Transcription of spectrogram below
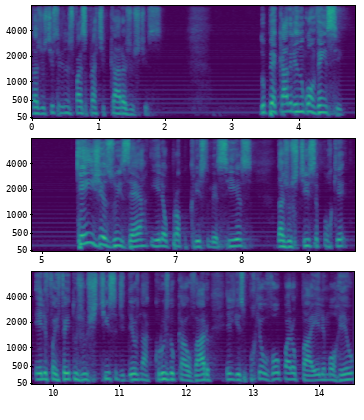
da justiça, ele nos faz praticar a justiça. Do pecado, ele nos convence quem Jesus é, e ele é o próprio Cristo Messias, da justiça, porque ele foi feito justiça de Deus na cruz do Calvário. Ele diz: Porque eu vou para o Pai. Ele morreu,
